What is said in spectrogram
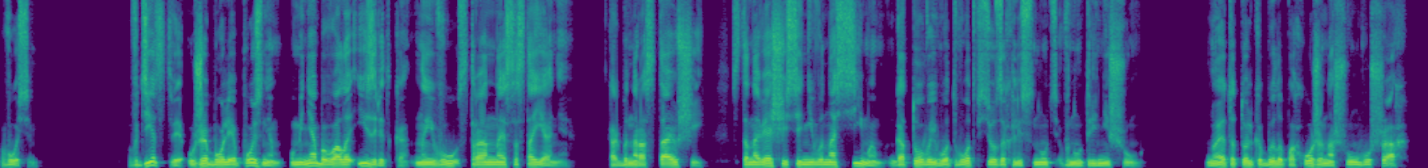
8. В детстве, уже более позднем, у меня бывало изредка наяву странное состояние, как бы нарастающий, становящийся невыносимым, готовый вот-вот все захлестнуть внутренний шум. Но это только было похоже на шум в ушах.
